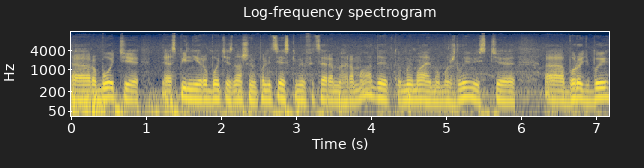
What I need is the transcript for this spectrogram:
е, роботі, е, спільній роботі з нашими поліцейськими офіцерами громади, то ми маємо можливість боротьби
